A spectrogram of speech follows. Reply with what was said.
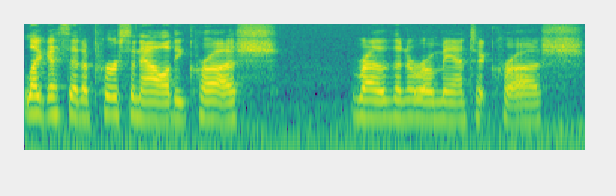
like I said a personality crush rather than a romantic crush.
